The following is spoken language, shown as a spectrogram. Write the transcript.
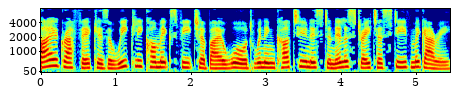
Biographic is a weekly comics feature by award-winning cartoonist and illustrator Steve McGarry.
